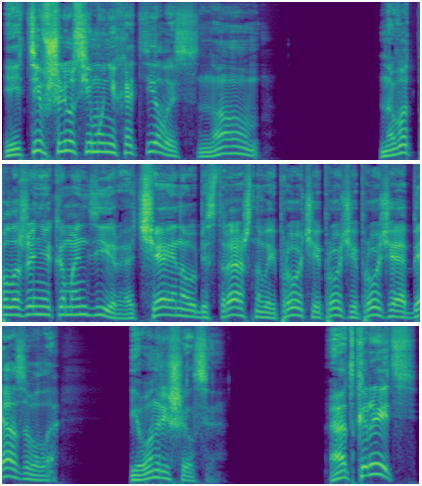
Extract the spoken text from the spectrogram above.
Идти в шлюз ему не хотелось, но но вот положение командира, отчаянного, бесстрашного и прочее, прочее, прочее обязывало, и он решился. «Открыть!»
